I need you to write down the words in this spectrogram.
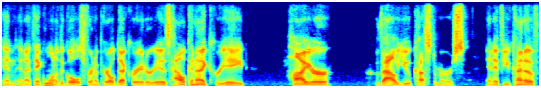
And and I think one of the goals for an apparel decorator is how can I create higher value customers? And if you kind of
